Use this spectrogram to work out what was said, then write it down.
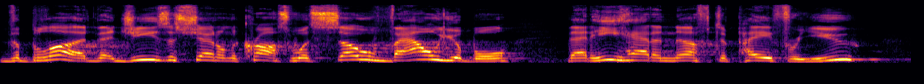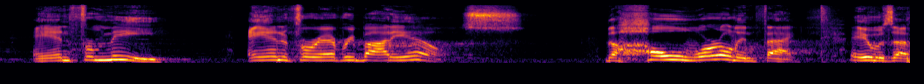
The blood that Jesus shed on the cross was so valuable that he had enough to pay for you and for me and for everybody else. The whole world, in fact, it was, a,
